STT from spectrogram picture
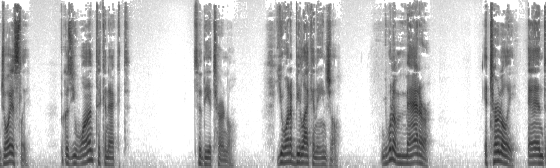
joyously because you want to connect to the eternal. You want to be like an angel. You want to matter eternally and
